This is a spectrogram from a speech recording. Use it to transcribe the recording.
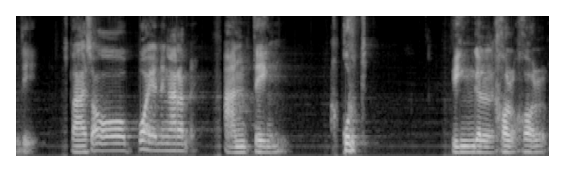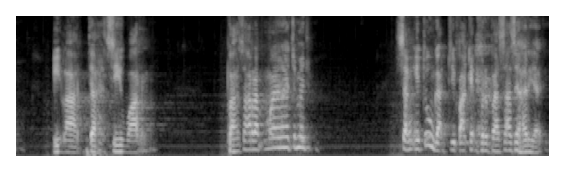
jadi bahasa apa yang ngarap anting, kurt, pinggel, khol-khol, iladah, siwar, bahasa Arab macam-macam. Sang itu enggak dipakai berbahasa sehari-hari.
